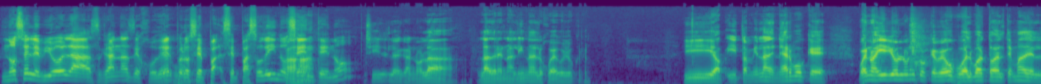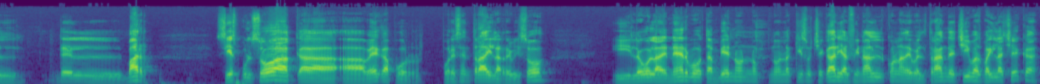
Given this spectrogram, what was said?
no se le vio las ganas de joder, De pero se, pa- se pasó de inocente, ¿no? Sí, le ganó la, la adrenalina del juego, yo creo. Y, y también la de Nervo, que, bueno, ahí yo lo único que veo, vuelvo a todo el tema del, del bar. Si expulsó a, a- a Vega por, por esa entrada y la revisó, y luego la de Nervo también no, no, no la quiso checar, y al final con la de Beltrán de Chivas va y la checa.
